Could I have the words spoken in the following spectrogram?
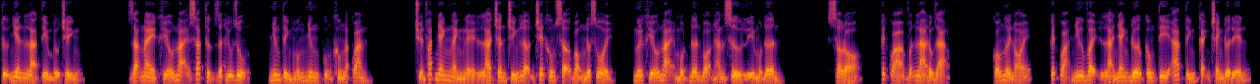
tự nhiên là tìm biểu chính. Dạng này khiếu nại xác thực rất hữu dụng nhưng tình huống nhưng cũng không lạc quan. Chuyển phát nhanh ngành nghề là chân chính lợn chết không sợ bỏng nước sôi, ngươi khiếu nại một đơn bọn hắn xử lý một đơn. Sau đó, kết quả vẫn là đồng dạng. Có người nói, kết quả như vậy là nhanh đưa công ty ác tính cạnh tranh đưa đến.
